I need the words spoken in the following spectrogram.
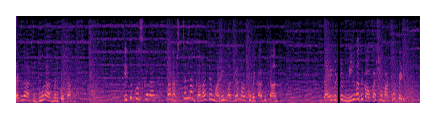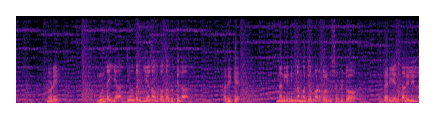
ಜಗಳ ಆಗಿ ದೂರ ಆದ್ಮೇಲೆ ಗೊತ್ತಾಗುತ್ತೆ. ಇದಕ್ಕೋಸ್ಕರ ನಾನು ಅಷ್ಟೆಲ್ಲ ಗಲಾಟೆ ಮಾಡಿ ಮದುವೆ ಮಾಡ್ಕೋಬೇಕಾಗಿತ್ತ ಅಂತ. ದಯವಿಟ್ಟು ನೀವದಕ್ಕೆ ಅವಕಾಶ ಮಾಡ್ಕೋಬೇಡಿ ನೋಡಿ ಮುಂದೆ ಯಾರ ಜೀವನದಲ್ಲಿ ಏನಾಗುತ್ತೋ ಅಂತ ಗೊತ್ತಿಲ್ಲ. ಅದಕ್ಕೆ ನನಗೆ ನಿಮ್ಮನ್ನ ಮದುವೆ ಮಾಡ್ಕೊಳ್ಳೋ ವಿಷಯ ಬಿಟ್ಟು ಬೇರೆ ಏನು ತಲೆಯಲಿಲ್ಲ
